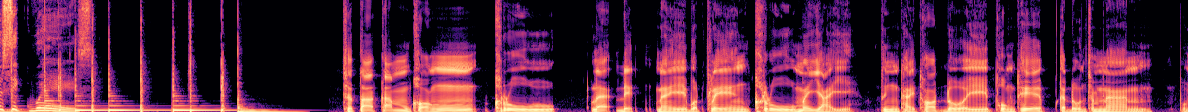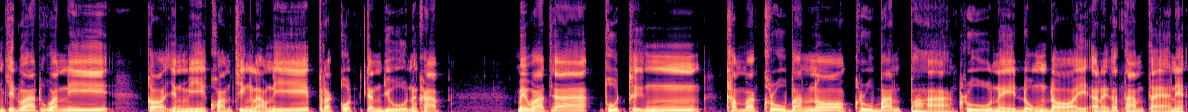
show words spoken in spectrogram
เซียนมิวสิกเวสชะตากรรมของครูและเด็กในบทเพลงครูไม่ใหญ่ ซึ่งถ่ายทอดโดยพงเทพกระโดนชำนาญ ผมคิดว่าทุกวันนี้ก็ยังมีความจริงเหล่านี้ปรากฏกันอยู่นะครับ ไม่ว่าจะพูดถึงคำว่าครูบ้านนอก ครูบ้านป่า ครูในดงดอยอะไรก็ตามแต่เนี่ย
